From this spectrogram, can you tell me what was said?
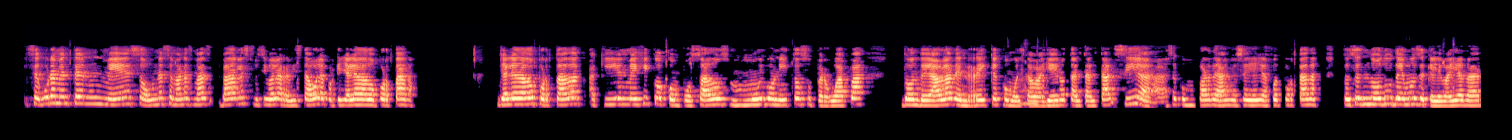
seguramente en un mes o unas semanas más va a dar la exclusiva a la revista Hola, porque ya le ha dado portada. Ya le ha dado portada aquí en México con posados muy bonitos, súper guapa donde habla de Enrique como el caballero, tal, tal, tal. Sí, hace como un par de años ella ya fue portada. Entonces no dudemos de que le vaya a dar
